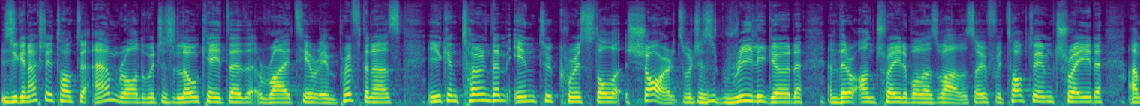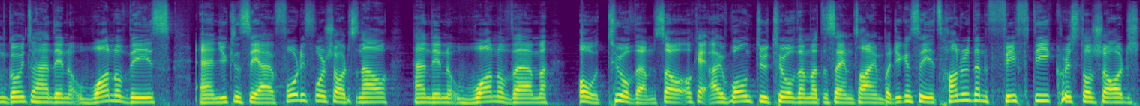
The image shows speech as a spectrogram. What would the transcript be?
is you can actually talk to Amrod which is located right here in Prifddinas and you can turn them into crystal shards which is really good and they're untradeable as well. So if we talk to him trade I'm going to hand in one of these and you can see I have 44 shards now hand in one of them Oh, two of them. So, okay, I won't do two of them at the same time, but you can see it's 150 crystal shards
